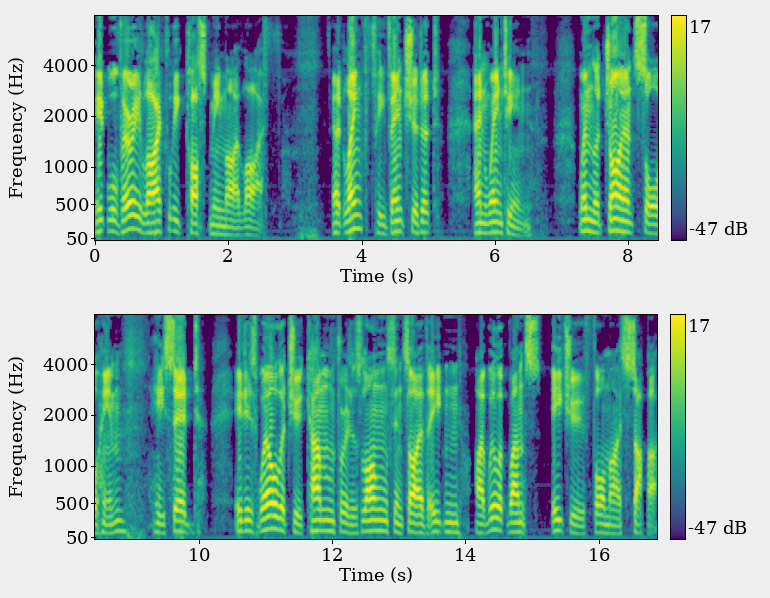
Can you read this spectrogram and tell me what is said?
it will very likely cost me my life. At length he ventured it, and went in. When the giant saw him, he said, It is well that you come, for it is long since I have eaten. I will at once eat you for my supper.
